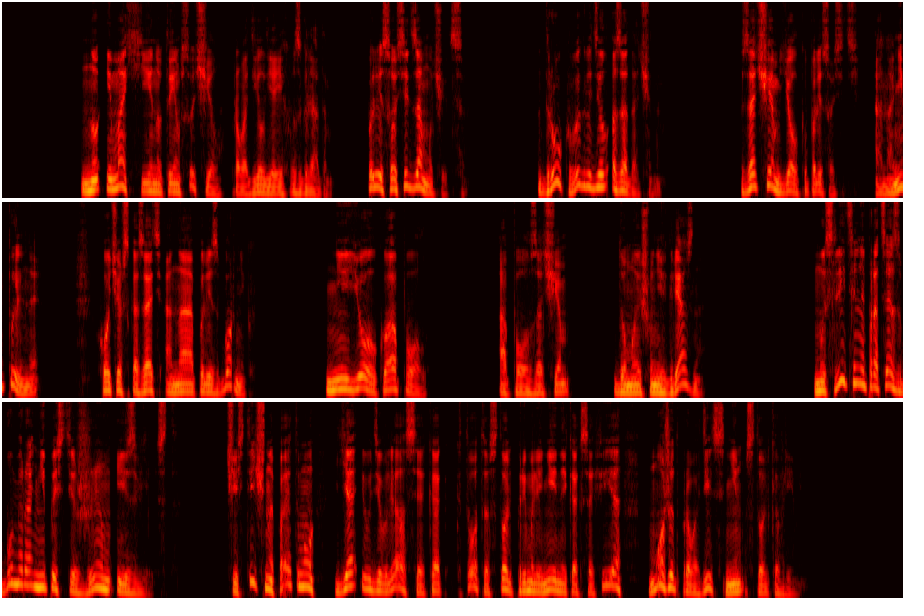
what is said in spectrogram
«Ну и махину ты им сучил», — проводил я их взглядом. «Пылесосить замучается». Друг выглядел озадаченным. «Зачем елку пылесосить? Она не пыльная. Хочешь сказать, она пылесборник?» «Не елку, а пол», а пол зачем? Думаешь, у них грязно? Мыслительный процесс бумера непостижим и извилист. Частично поэтому я и удивлялся, как кто-то столь прямолинейный, как София, может проводить с ним столько времени.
